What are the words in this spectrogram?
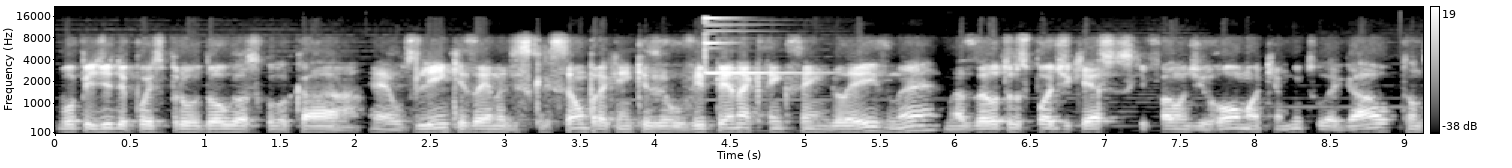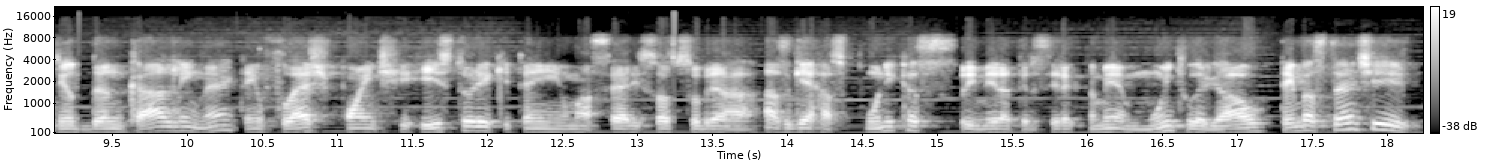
Vou pedir depois pro Douglas colocar é, os links aí na descrição para quem quiser ouvir. Pena que tem que ser em inglês, né? Mas há outros podcasts que falam de Roma, que é muito legal. Então tem o Dan Carlin, né? Tem o Flashpoint History, que tem uma série só sobre a, as guerras púnicas, primeira, terceira, que também é muito legal. Tem bastante,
